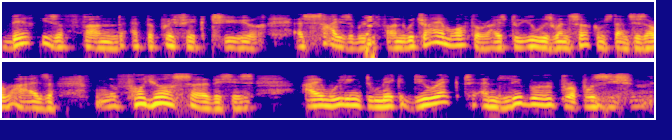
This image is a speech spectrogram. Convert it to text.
There is a fund at the prefecture, a sizable fund which I am authorized to use when circumstances arise. For your services, I am willing to make a direct and liberal proposition.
